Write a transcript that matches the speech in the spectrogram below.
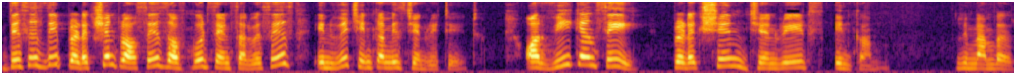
this is the production process of goods and services in which income is generated or we can say production generates income. Remember,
